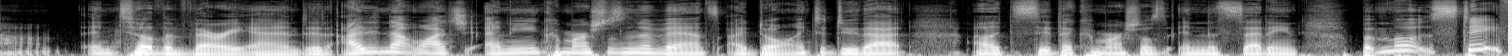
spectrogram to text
um, until the very end. And I did not watch any commercials in advance. I don't like to do that. I like to see the commercials in the setting. But Mo- State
